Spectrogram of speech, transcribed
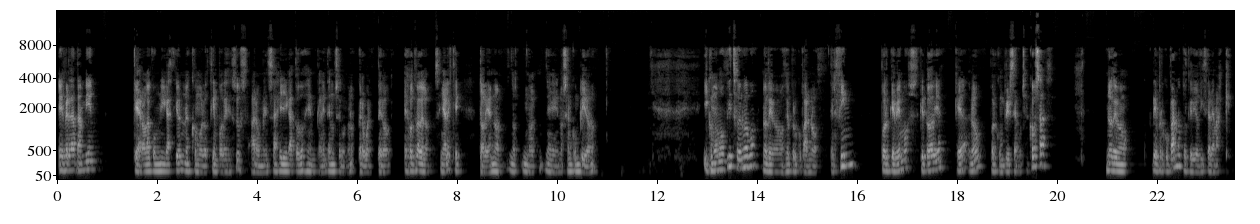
Es verdad también que ahora la comunicación no es como los tiempos de Jesús. Ahora un mensaje llega a todos en planeta en un segundo, ¿no? Pero bueno, pero es otra de las señales que todavía no, eh, no se han cumplido, ¿no? Y como hemos visto de nuevo, no debemos de preocuparnos del fin, porque vemos que todavía queda de nuevo por cumplirse muchas cosas. No debemos de preocuparnos porque Dios dice además que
